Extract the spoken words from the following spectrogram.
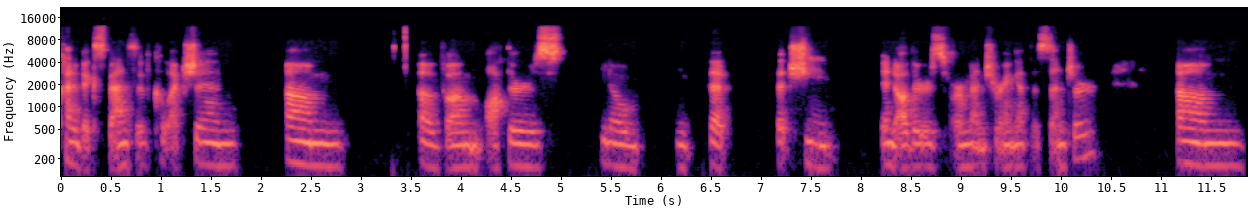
kind of expansive collection um, of um, authors, you know, that that she and others are mentoring at the center. Um,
